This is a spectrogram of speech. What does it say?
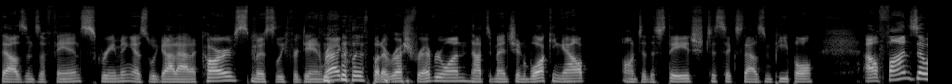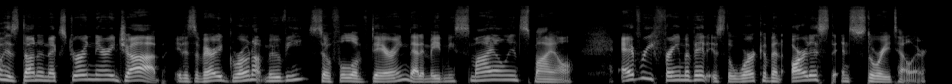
Thousands of fans screaming as we got out of cars, mostly for Dan Radcliffe, but a rush for everyone, not to mention walking out onto the stage to 6,000 people. Alfonso has done an extraordinary job. It is a very grown up movie, so full of daring that it made me smile and smile. Every frame of it is the work of an artist and storyteller.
